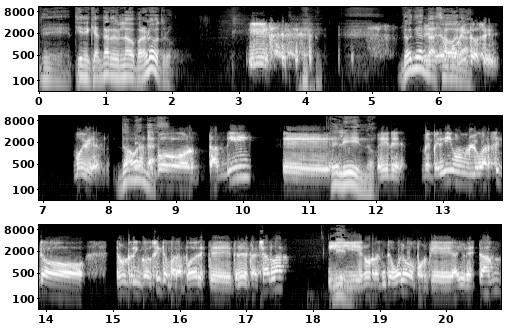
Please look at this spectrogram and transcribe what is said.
eh, tiene que andar de un lado para el otro. Y, ¿Dónde eh, un ahora? poquito, sí. Muy bien. ¿Dónde ahora estoy por Tandil. Eh, Qué lindo. Me pedí un lugarcito, en un rinconcito para poder este, tener esta charla. Y Bien. en un ratito vuelvo porque hay un stand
